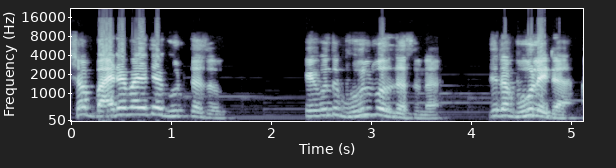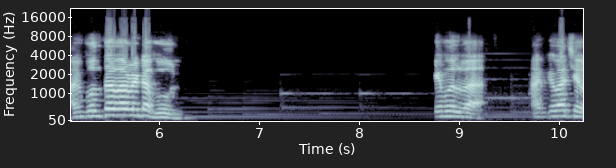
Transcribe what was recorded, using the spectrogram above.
সব বাইরে বাইরে দিয়ে ঘুরতেছো। কেউ কিন্তু ভুল বলতেছো না। যেটা ভুল এটা। আমি বলতে পারব এটা ভুল। কে বলবা? আর কেউ আছো?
